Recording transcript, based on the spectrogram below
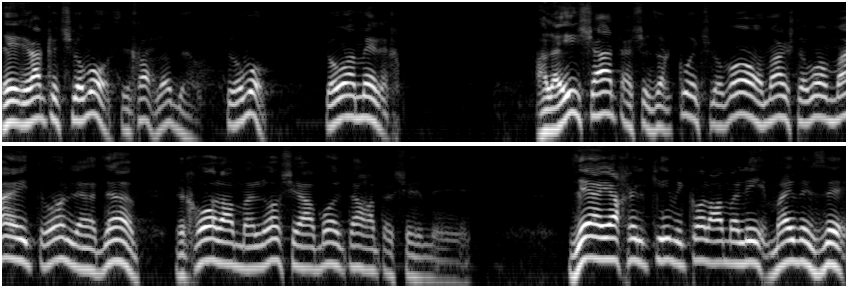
אה, רק את שלמה, סליחה, לא יודע, שלמה, שלמה המלך. על האיש עטה שזרקו את שלמה, אמר שלמה, מה היתרון לאדם וכל עמלו שיעמול תחת השמש? זה היה חלקי מכל עמלי, מאי וזה,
